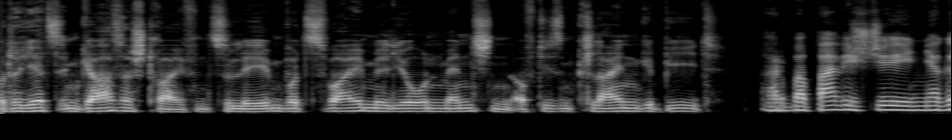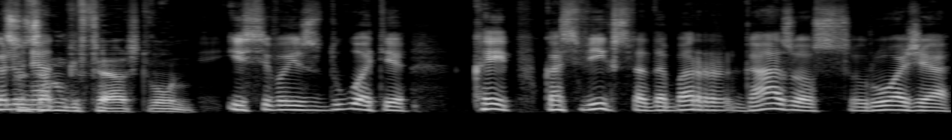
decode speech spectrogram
Oder jetzt im Gazastreifen zu leben, wo zwei Millionen Menschen auf diesem kleinen Gebiet Arba pavyzdžiui, negaliu net zusammengepfercht wohnen. įsivaizduoti, kaip kas vyksta dabar gazos ruožė,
